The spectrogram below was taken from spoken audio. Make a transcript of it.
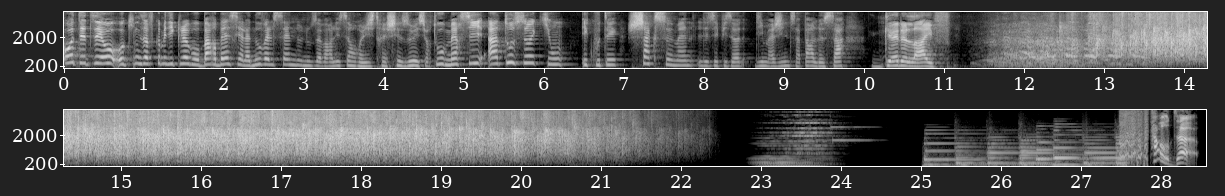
Au TTO, au Kings of Comedy Club, au Barbès et à la nouvelle scène de nous avoir laissé enregistrer chez eux et surtout merci à tous ceux qui ont écouté chaque semaine les épisodes d'Imagine, ça parle de ça. Get a life! Hold up.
